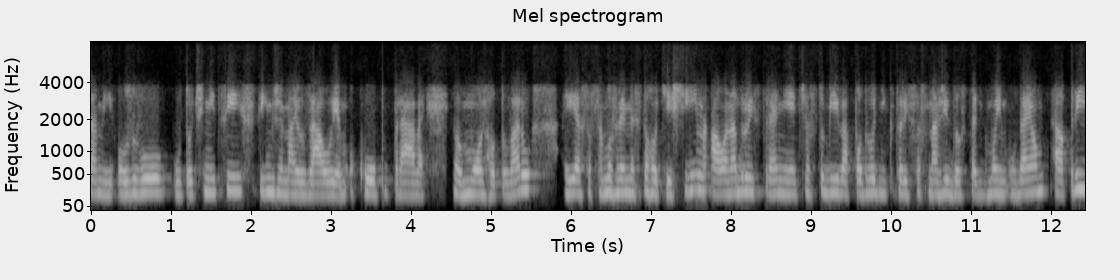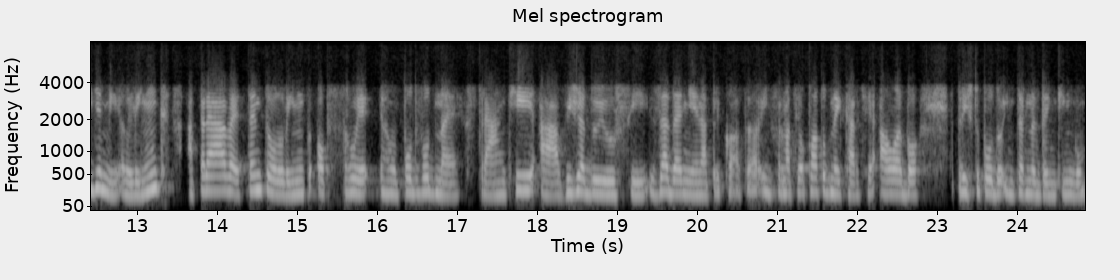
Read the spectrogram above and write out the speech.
sa mi ozvú útočníci s tým, že majú záujem o kúpu práve e, môjho tovaru. Ja sa samozrejme z toho teším, ale na druhej strane často býva podvodník, ktorý sa snaží dostať k mojim údajom. Príde mi link a práve tento link obsahuje e, podvodné stránky stránky a vyžadujú si zadanie napríklad e, informácie o platobnej karte alebo prístupov do internet bankingu.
